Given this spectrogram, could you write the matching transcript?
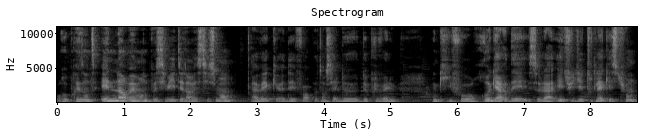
représente énormément de possibilités d'investissement avec des forts potentiels de, de plus-value. Donc, il faut regarder cela, étudier toute la question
